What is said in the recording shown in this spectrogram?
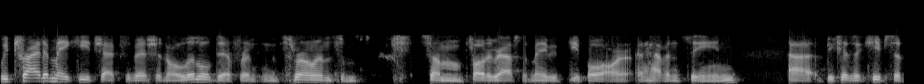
we try to make each exhibition a little different and throw in some some photographs that maybe people aren't haven't seen uh, because it keeps it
